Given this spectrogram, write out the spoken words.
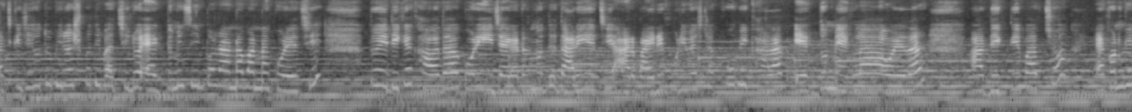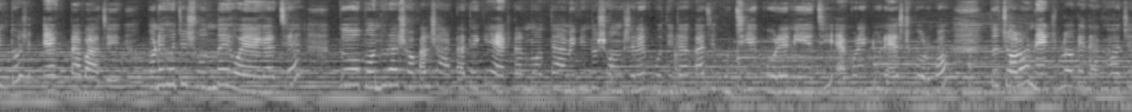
আজকে যেহেতু বৃহস্পতিবার ছিল, একদমই সিম্পল রান্না বান্না করেছি। তো এদিকে খাওয়া দাওয়া করে এই জায়গাটার মধ্যে দাঁড়িয়েছি, আর বাইরের পরিবেশটা খুবই খারাপ, একদম মেঘলা ওয়েদার আর দেখতেই পাচ্ছ, এখন কিন্তু একটা বাজে। মনে হচ্ছে সন্ধ্যায় হয়ে গেছে। তো বন্ধুরা, সকাল সাতটা থেকে একটার মধ্যে আমি কিন্তু সংসারের প্রতিটা কাজ গুছিয়ে করে নিয়েছি, এখন একটু রেস্ট করব। তো চলো নেক্সট ব্লগে দেখা হচ্ছে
